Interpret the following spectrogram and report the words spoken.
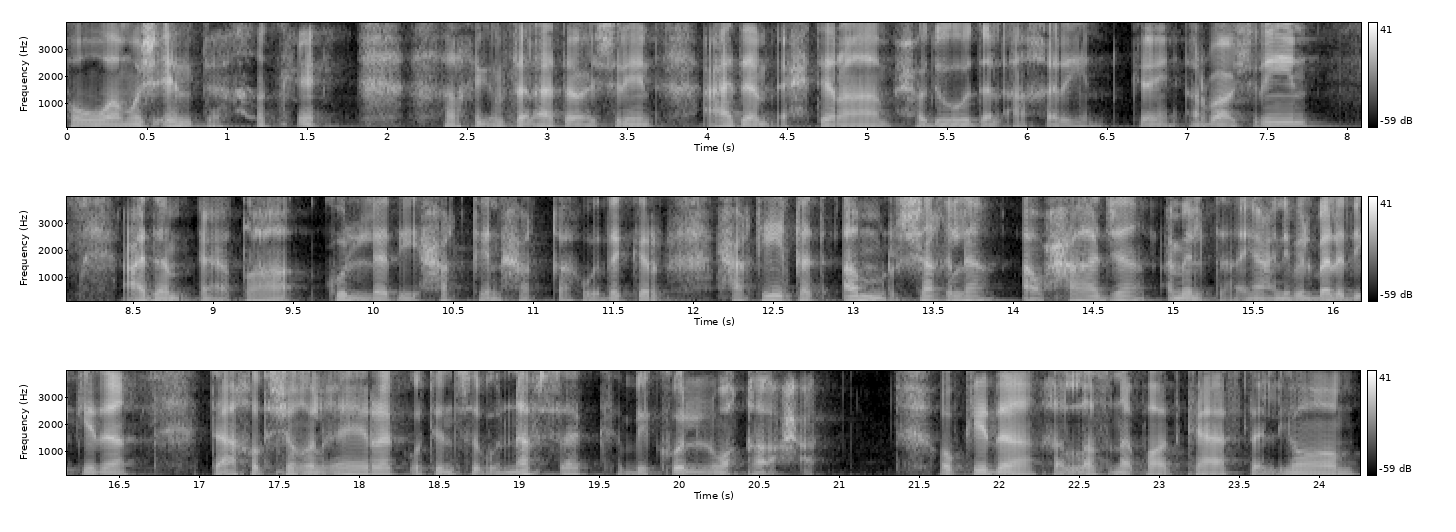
هو مش أنت. okay. رقم 23 عدم احترام حدود الآخرين. okay. 24 عدم إعطاء كل ذي حق حقه وذكر حقيقة أمر شغلة أو حاجة عملتها. يعني بالبلدي كده تأخذ شغل غيرك وتنسبه لنفسك بكل وقاحة. وبكده خلصنا بودكاست اليوم.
